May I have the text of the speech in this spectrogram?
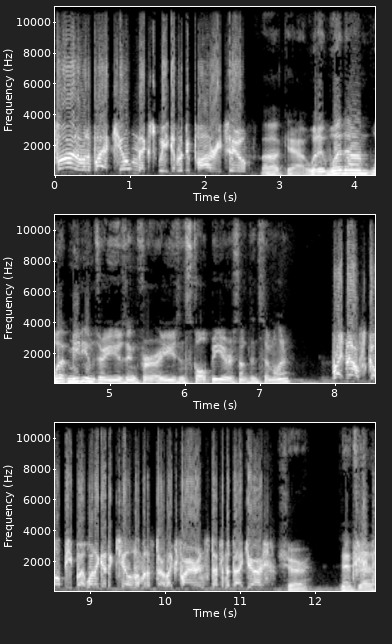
fun. I'm gonna buy a kiln next week. I'm gonna do pottery too. Fuck yeah! What what um what mediums are you using for? Are you using Sculpey or something similar? Right now, Sculpey, but when I get a kiln, I'm gonna start like firing stuff in the backyard. Sure, that's uh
